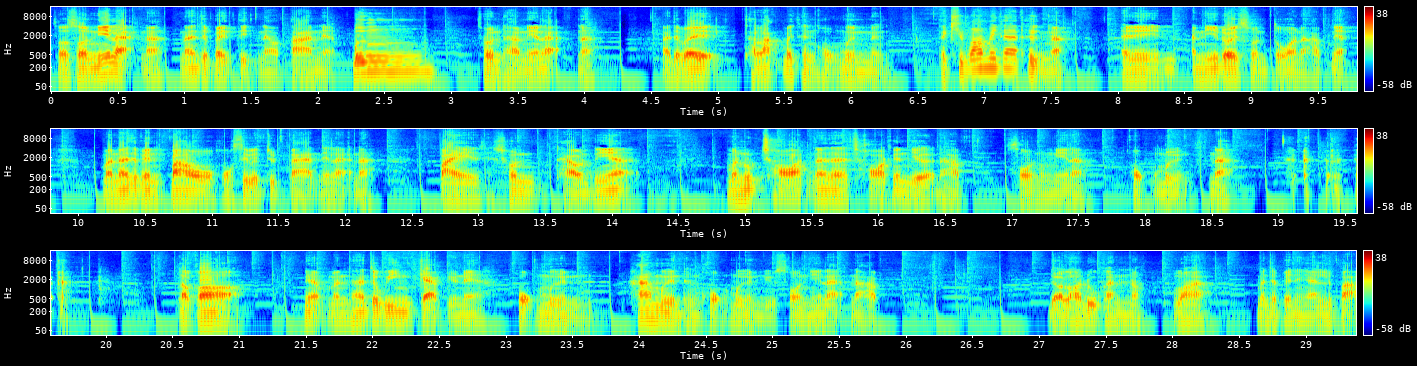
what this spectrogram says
โซนโซนนี้แหละนะ น่าจะไปติดแนวต้านเนี่ยปึ้งชนแถวนี้แหละนะ อาจจะไปทะลักไปถึง 61,000แต่คิดว่าไม่น่าถึงนะอันนี้อันนี้โดยส่วนตัวนะครับเนี่ย มันน่าจะเป็นเป้า 61.8 นี่แหละนะ ไปชนแถวเนี้ยมนุษย์ช็อตน่าจะช็อตกันเยอะนะครับ โซนตรงนี้นะหกหมื่นนะ แล้วก็เนี่ยมันถ้าจะวิ่งแก็บอยู่เนี่ยหกหมื่นห้าหมื่นถึงหกหมื่นอยู่โซนนี้แหละนะครับ เดี๋ยวรอดูกันเนาะว่ามันจะเป็นอย่างนั้นหรือเปล่า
